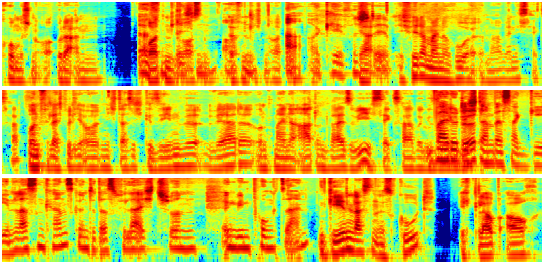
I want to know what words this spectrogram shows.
komischen Or oder an Orten Öffentlichen draußen, Orten. öffentlichen Orten. Ah, okay, Ja, verstehe. ich will da meine Ruhe immer, wenn ich Sex habe. Und vielleicht will ich auch nicht, dass ich gesehen wer- werde und meine Art und Weise, wie ich Sex habe, gesehen Weil du dich wird. dann besser gehen lassen kannst, könnte das vielleicht schon irgendwie ein Punkt sein. Gehen lassen ist gut. Ich glaube auch,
